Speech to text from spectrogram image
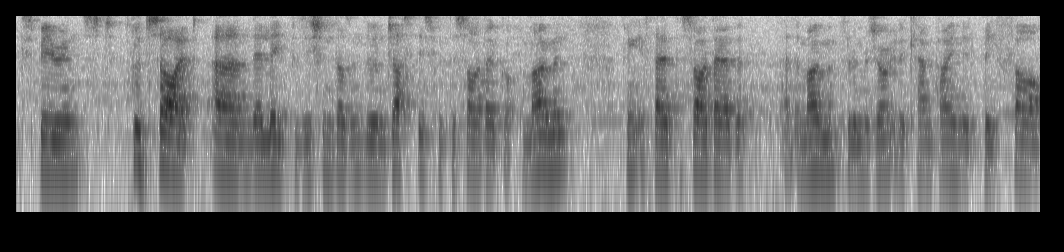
experienced, good side. Um, their league position doesn't do them justice with the side they've got at the moment. I think if they had the side they had at the moment for the majority of the campaign, they'd be far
